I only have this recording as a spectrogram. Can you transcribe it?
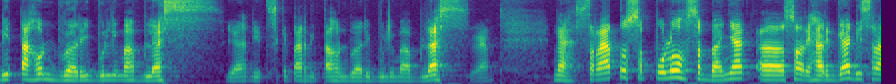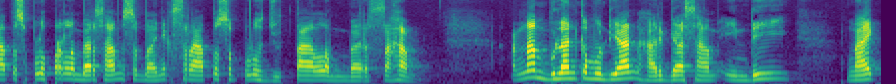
di tahun 2015 ya di sekitar di tahun 2015 ya. Nah, 110 sebanyak uh, sorry, harga di 110 per lembar saham sebanyak 110 juta lembar saham. Enam bulan kemudian harga saham Indi naik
